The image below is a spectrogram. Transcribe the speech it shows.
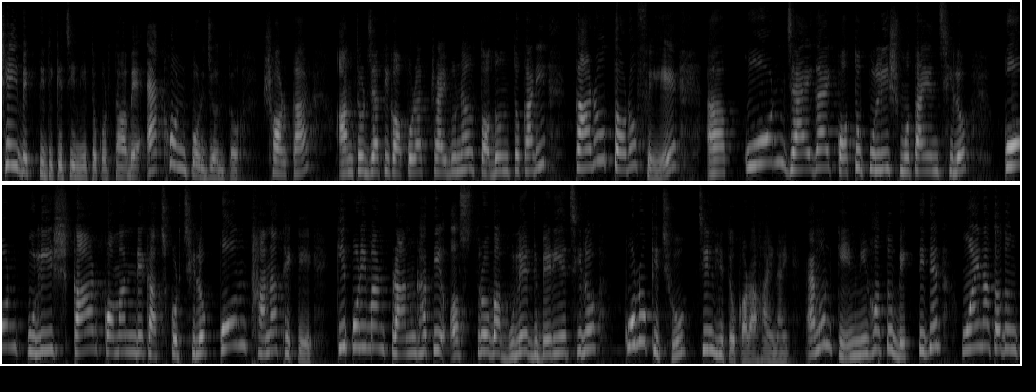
সেই ব্যক্তিটিকে চিহ্নিত করতে হবে। এখন পর্যন্ত সরকার, আন্তর্জাতিক অপরাধ ট্রাইব্যুনাল, তদন্তকারী কারও তরফে কোন জায়গায় কত পুলিশ মোতায়েন ছিল, কোন পুলিশ কার কমান্ডে কাজ করছিল, কোন থানা থেকে কি পরিমাণ প্রাণঘাতী অস্ত্র বা বুলেট বেরিয়েছিল কোনো কিছু চিহ্নিত করা হয় নাই। এমনকি নিহত ব্যক্তিদের ময়না তদন্ত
